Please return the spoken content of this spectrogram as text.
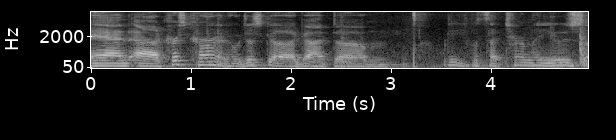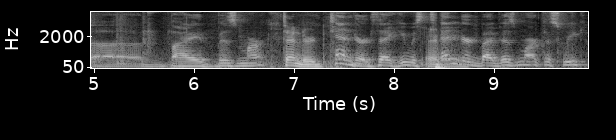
And uh, Chris Kernan, who just uh, got. Um, what do you, what's that term they use uh, by Bismarck? Tendered. Tendered. Thank you. He was There you go. tendered by Bismarck this week.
